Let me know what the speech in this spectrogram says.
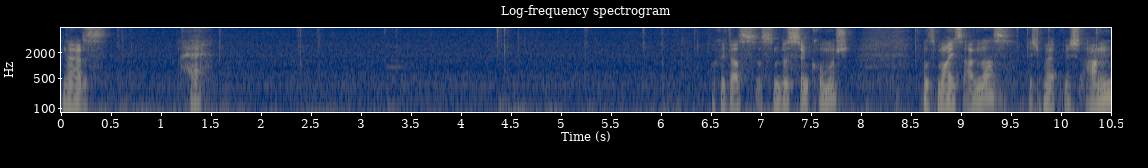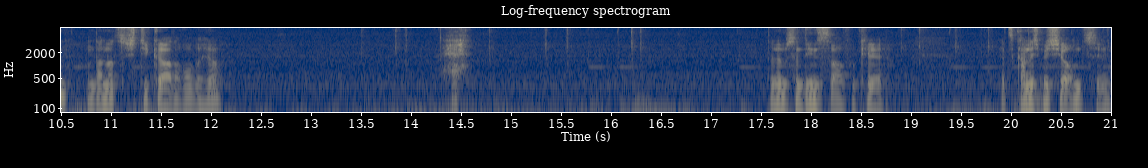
Na, das. Hä? Okay, das ist ein bisschen komisch. Sonst mache ich es anders. Ich melde mich an und dann nutze ich die Garderobe hier. Hä? Du nimmst den Dienst auf, okay. Jetzt kann ich mich hier umziehen.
